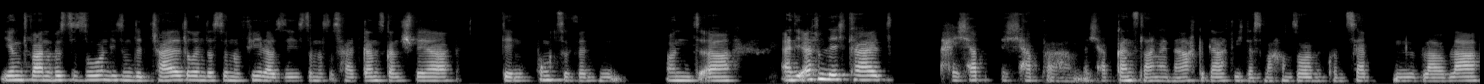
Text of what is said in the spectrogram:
irgendwann bist du so in diesem Detail drin, dass du nur Fehler siehst und es ist halt ganz, ganz schwer, den Punkt zu finden. Und äh, an die Öffentlichkeit ich habe ich hab, ähm, ich hab ganz lange nachgedacht, wie ich das machen soll mit Konzepten, bla bla.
